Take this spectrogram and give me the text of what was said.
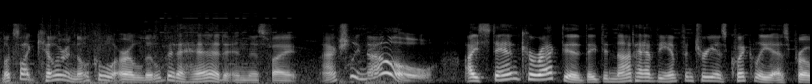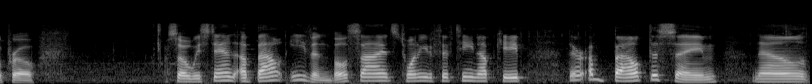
looks like Killer and nullkuhl are a little bit ahead in this fight. Actually, no. I stand corrected. They did not have the infantry as quickly as Pro Pro. So we stand about even. Both sides, 20 to 15 upkeep. They're about the same. Now,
